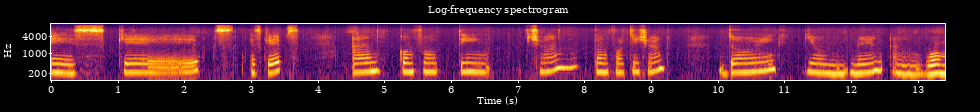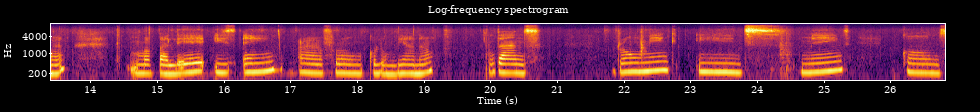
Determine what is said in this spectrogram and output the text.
escapes escapes and confrontation confrontation during young men and women. Ballet is an Afro-Colombiana dance roaming its main comes,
